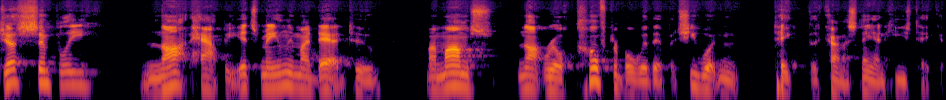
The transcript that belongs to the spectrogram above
just simply not happy. It's mainly my dad, too. My mom's not real comfortable with it, but she wouldn't take the kind of stand he's taken.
